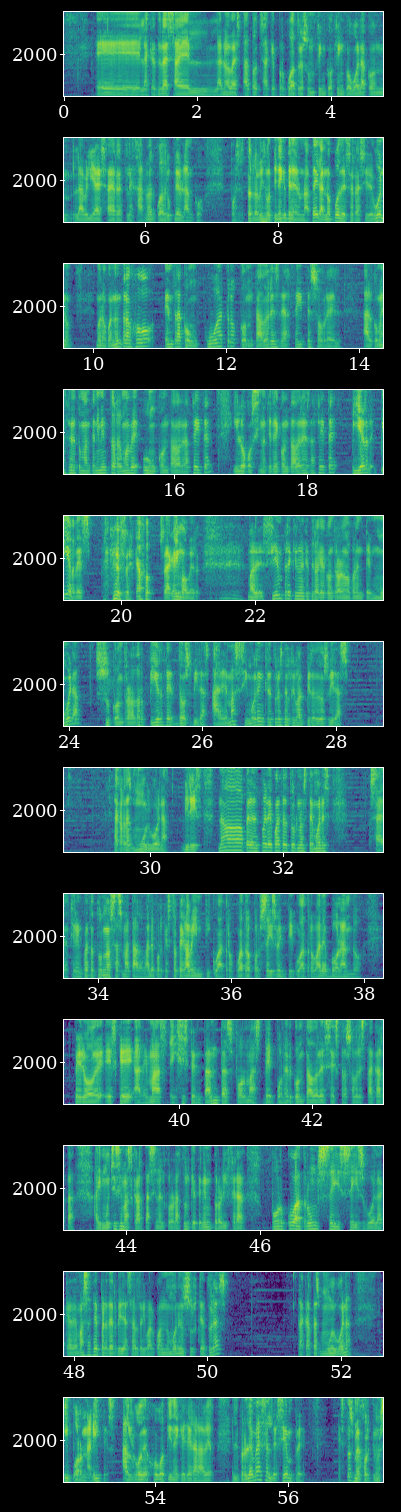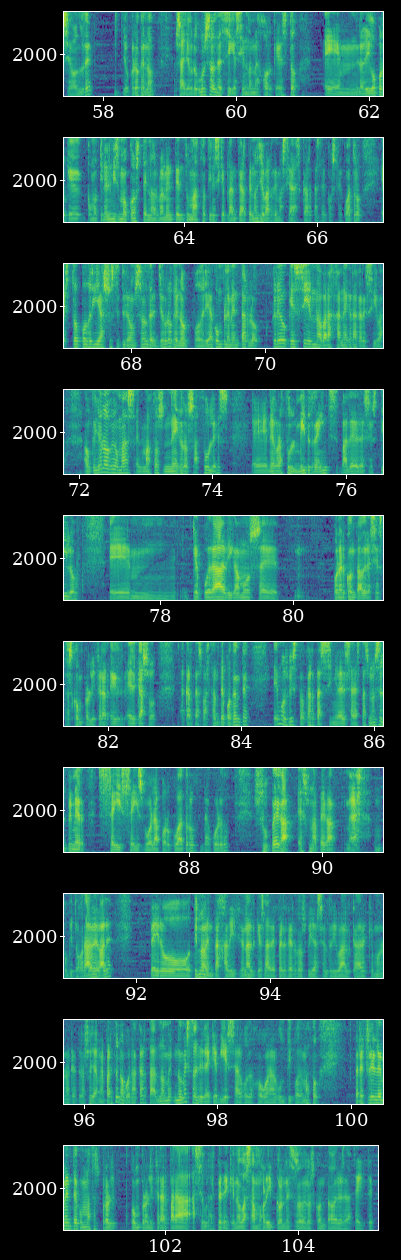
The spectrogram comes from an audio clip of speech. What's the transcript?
eh, la criatura esa, el, la nueva esta tocha, que por 4 es un 5-5 vuela con la habilidad esa de reflejar, ¿no? El cuádruple blanco. Pues esto es lo mismo, tiene que tener una pega, no puede ser así de bueno. Bueno, cuando entra en juego, entra con 4 contadores de aceite sobre él. Al comienzo de tu mantenimiento remueve un contador de aceite y luego si no tiene contadores de aceite, pierde, pierdes. se acabó, o sea, game over. Vale, siempre que una criatura que controla un oponente muera, su controlador pierde dos vidas. Además, si mueren criaturas del rival, pierde dos vidas. Esta carta es muy buena. Diréis, no, pero después de cuatro turnos te mueres. O sea, es decir, en cuatro turnos has matado, ¿vale? Porque esto pega 24. 4 por 6, 24, ¿vale? Volando. Pero es que además existen tantas formas de poner contadores extra sobre esta carta. Hay muchísimas cartas en el color azul que tienen proliferar. Por 4, un 6-6 vuela, que además hace perder vidas al rival cuando mueren sus criaturas. La carta es muy buena y por narices, algo de juego tiene que llegar a ver. El problema es el de siempre. ¿Esto es mejor que un Seoldred? Yo creo que no. O sea, yo creo que un Seoldred sigue siendo mejor que esto. Em, lo digo porque como tiene el mismo coste, normalmente en tu mazo tienes que plantearte no llevar demasiadas cartas de coste 4. ¿Esto podría sustituir a un Seoldred? Yo creo que no. ¿Podría complementarlo? Creo que sí en una baraja negra agresiva. Aunque yo lo veo más en mazos negros azules, eh, negro-azul mid-range, ¿vale? De ese estilo, em, que pueda, digamos... Poner contadores extras con proliferar. El, caso, la carta es bastante potente. Hemos visto cartas similares a estas. No es el primer 6-6 vuela por 4, ¿de acuerdo? Su pega es una pega eh, un poquito grave, ¿vale? pero tiene una ventaja adicional, que es la de perder dos vidas el rival cada vez que muere una criatura suya. Me parece una buena carta. No me, no me extrañaría que viese algo de juego en algún tipo de mazo. Preferiblemente con mazos con proliferar para asegurarte de que no vas a morir con eso de los contadores de aceite.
